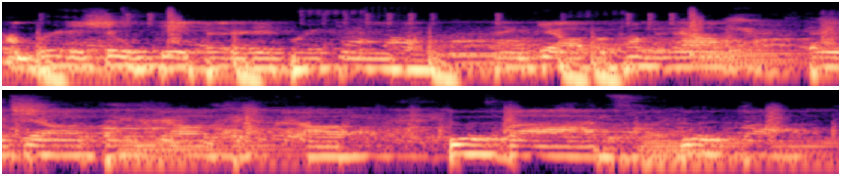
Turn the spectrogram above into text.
I'm pretty sure we did better than breaking even. Thank y'all for coming out. Thank y'all, thank y'all, thank y'all. Good vibes, good vibes.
